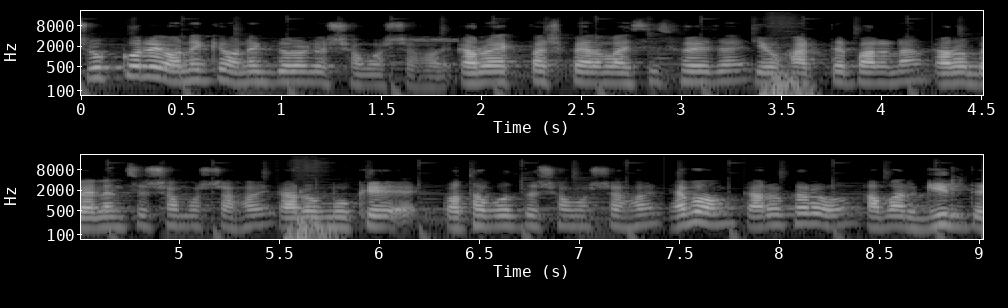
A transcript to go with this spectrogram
স্ট্রোক করে অনেকে অনেক ধরনের সমস্যা হয়। কারও এক পাশ প্যারালাইসিস হয়ে যায়, কেউ হাঁটতে পারে না, কারও ব্যালেন্সের সমস্যা হয়, কারও মুখে কথা বলতে সমস্যা হয় এবং কারও কারও খাবার গিলতে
